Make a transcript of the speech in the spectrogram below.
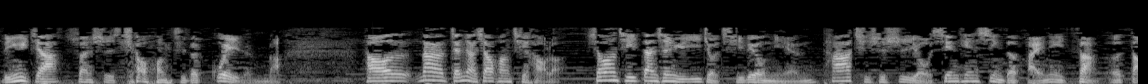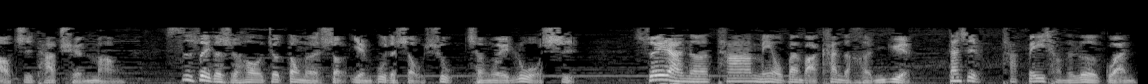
林玉佳算是萧煌奇的贵人吧。好，那讲讲萧煌奇好了。萧煌奇诞生于一九七六年，他其实是有先天性的白内障，而导致他全盲。四岁的时候就动了手眼部的手术，成为弱视。虽然呢，他没有办法看得很远，但是他非常的乐观。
